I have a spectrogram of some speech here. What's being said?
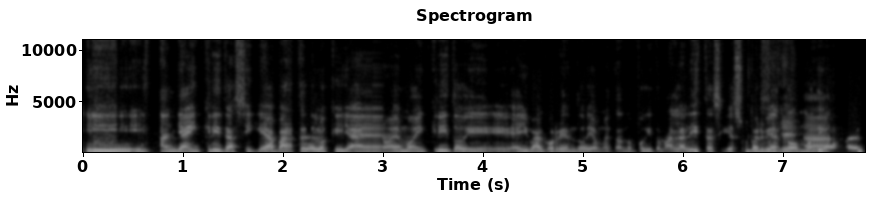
y, y están ya inscritas. Así que aparte de los que ya nos hemos inscrito, y, y ahí va corriendo y aumentando un poquito más la lista. Así que súper bien, que, todos ah, motivados por el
